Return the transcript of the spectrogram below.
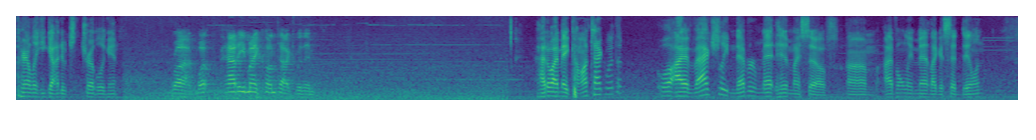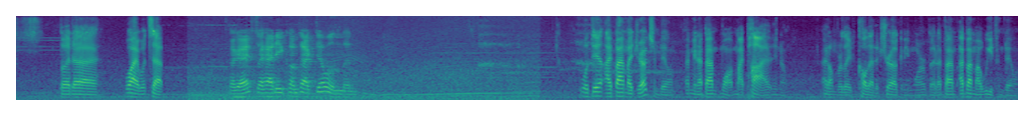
Apparently, he got into trouble again. Right, what, how do you make contact with him? How do I make contact with him? Well, I've actually never met him myself. Um, I've only met, like I said, Dylan. But uh, why? What's up? Okay, so how do you contact Dylan then? Well, Dylan, I buy my drugs from Dylan. I mean, I buy well my pot. You know, I don't really call that a drug anymore, but I buy I buy my weed from Dylan.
